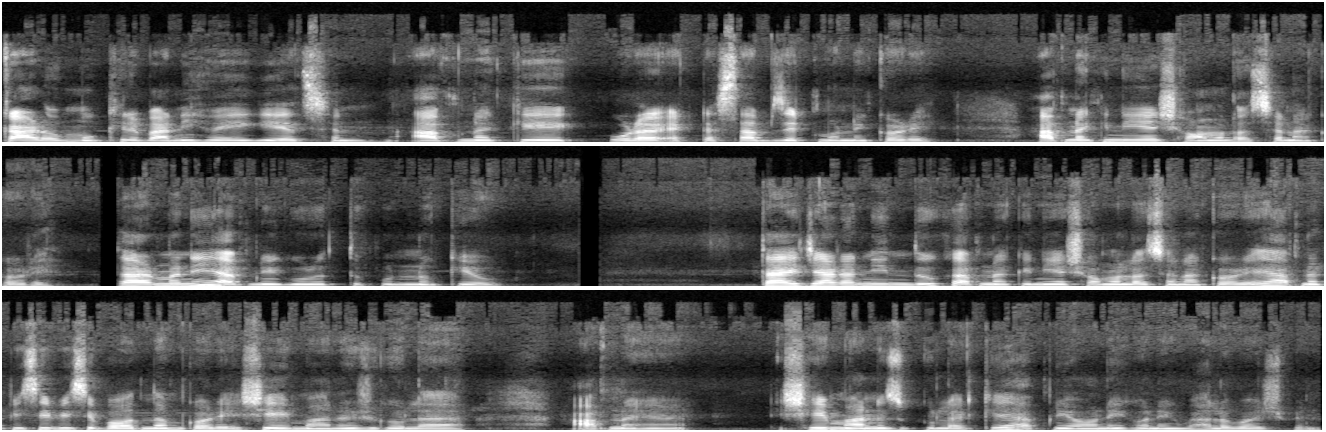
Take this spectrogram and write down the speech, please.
কারও মুখের বাণী হয়ে গিয়েছেন। আপনাকে ওরা একটা সাবজেক্ট মনে করে, আপনাকে নিয়ে সমালোচনা করে। তার মানে আপনি গুরুত্বপূর্ণ কেউ। তাই যারা নিন্দুক আপনাকে নিয়ে সমালোচনা করে, আপনার পিছিয়ে পিছিয়ে বদনাম করে, সেই মানুষগুলা আপনার, সেই মানুষগুলাকে আপনি অনেক অনেক ভালোবাসবেন।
